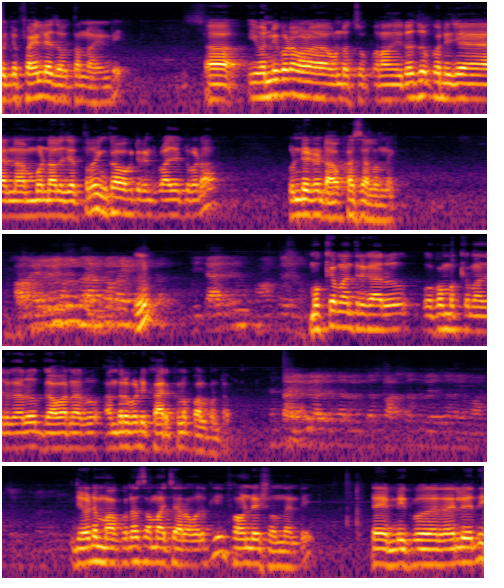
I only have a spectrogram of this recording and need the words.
కొంచెం ఫైనలైజ్ అవుతున్నాయండి. ఇవన్నీ కూడా ఉండొచ్చు. మనం ఈరోజు కొన్ని మూడు నాలుగు ఇంకా ఒకటి రెండు ప్రాజెక్టులు కూడా ఉండేటువంటి అవకాశాలు ఉన్నాయి? ముఖ్యమంత్రి గారు ఉప ముఖ్యమంత్రి గారు గవర్నరు అందరూ కూడా ఈ కార్యక్రమంలో పాల్గొంటారు. దేవుడే మాకున్న సమాచారం వరకు ఫౌండేషన్ ఉందండి. అంటే మీకు రైల్వేది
